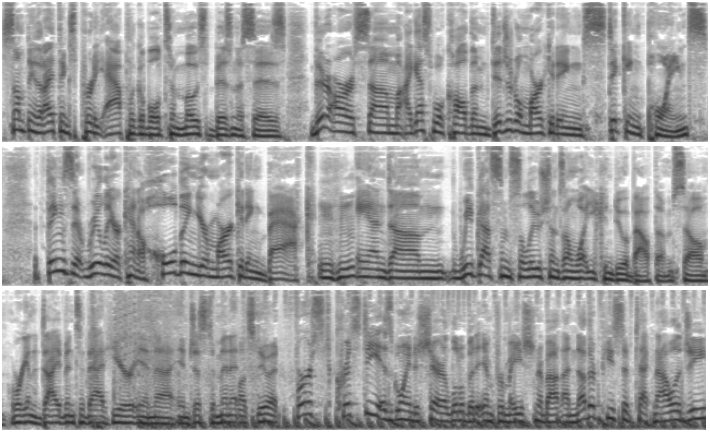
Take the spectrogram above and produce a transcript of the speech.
something that I think is pretty applicable to most businesses. There are some, I guess we'll call them digital marketing sticking points, things that really are kind of holding your marketing back. Mm-hmm. And um, we've got some solutions on what you can do about them. So we're going to dive into that here in uh, in just a minute. Let's do it. First, Christy is going to share a little bit of information about another piece of technology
